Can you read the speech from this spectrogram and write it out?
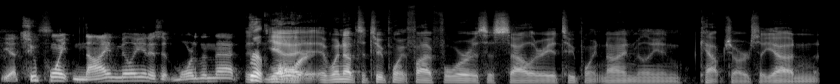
Yeah, two point nine million. Is it more than that? It- yeah, it it went up to two point five four as his salary, a two point nine million cap charge. So yeah, and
